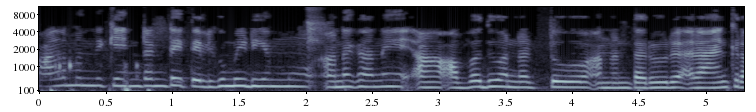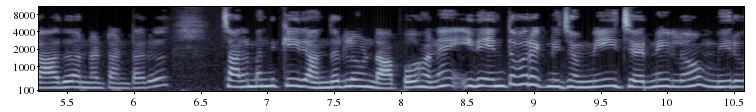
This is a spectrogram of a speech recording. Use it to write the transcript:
చాలా మందికి ఏంటంటే తెలుగు మీడియం అనగానే అవ్వదు అన్నట్టు అని అంటారు ర్యాంక్ రాదు అన్నట్టు అంటారు. చాలా మందికి ఇది అందరిలో ఉండే అపోహనే. ఇది ఎంతవరకు నిజం? మీ జర్నీలో మీరు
